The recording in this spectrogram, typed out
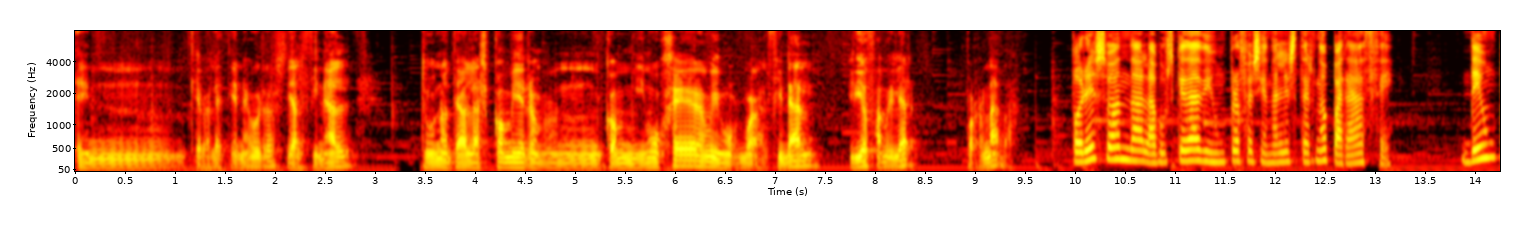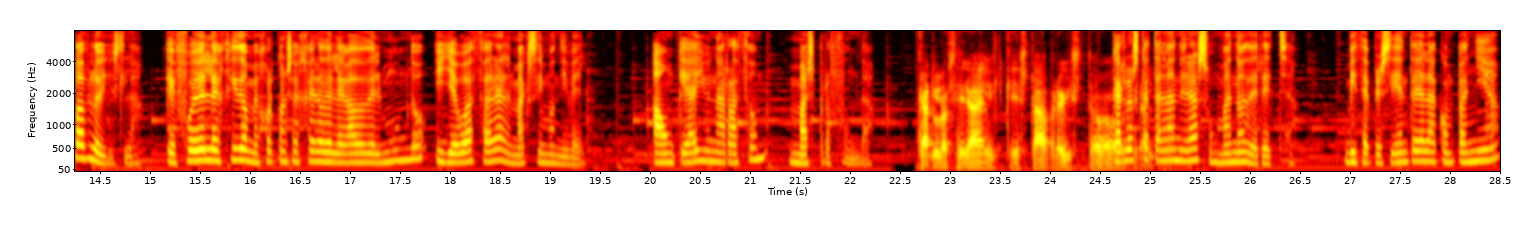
en, que vale 100 euros, y al final tú no te hablas con mi, her- con mi mujer, mi bueno, al final, lío familiar por nada. Por eso anda la búsqueda de un profesional externo para ACE, de un Pablo Isla, que fue elegido mejor consejero delegado del mundo y llevó a Zara al máximo nivel. Aunque hay una razón más profunda. Carlos era el que estaba previsto. Carlos Catalán era su mano derecha, vicepresidente de la compañía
